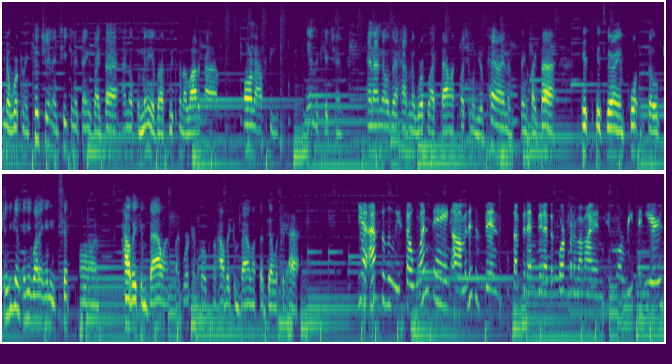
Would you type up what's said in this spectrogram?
you know, working in kitchen and teaching and things like that. I know for many of us, we spend a lot of time on our feet in the kitchen, and I know that having a work-life balance, especially when you're a parent and things like that, it's it's very important. So, can you give anybody any tips on how they can balance, like working folks, on how they can balance that delicate act? Yeah, absolutely. So one thing, um, and this has been something that's been at the forefront of my mind in, in more recent years,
